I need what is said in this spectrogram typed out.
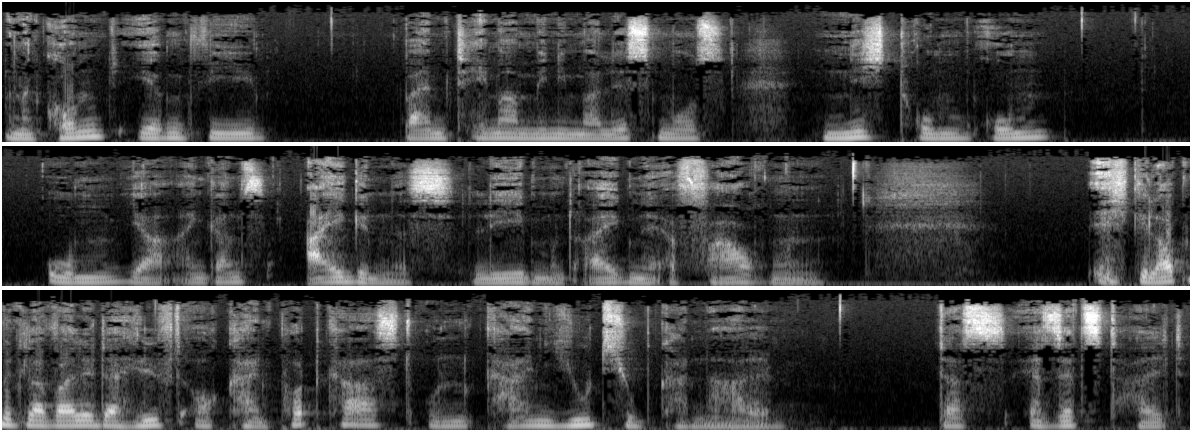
Man kommt irgendwie beim Thema Minimalismus nicht drum rum, um ja ein ganz eigenes Leben und eigene Erfahrungen. Ich glaube mittlerweile, da hilft auch kein Podcast und kein YouTube-Kanal. Das ersetzt halt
